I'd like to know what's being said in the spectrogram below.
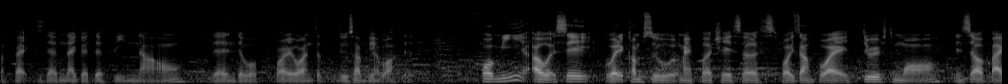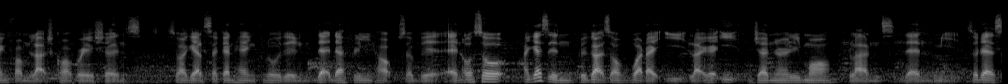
affects them negatively now, then they will probably want to do something about it. For me, I would say when it comes to my purchases, for example, I thrift more instead of buying from large corporations. So I get second-hand clothing. That definitely helps a bit. And also, I guess in regards of what I eat, like I eat generally more plants than meat. So that's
